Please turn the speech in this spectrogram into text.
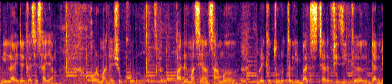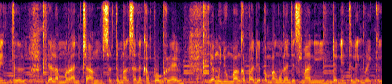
nilai dan kasih sayang, hormat dan syukur. Pada masa yang sama, mereka turut terlibat secara fizikal dan mental dalam merancang serta melaksanakan program yang menyumbang kepada pembangunan jasmani dan intelek mereka.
